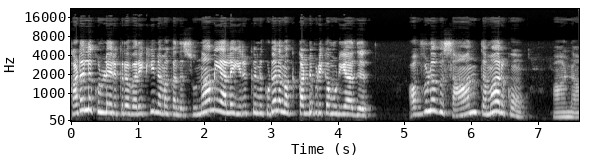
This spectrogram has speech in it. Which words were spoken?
கடலுக்குள்ள இருக்கிற வரைக்கும் நமக்கு அந்த சுனாமி அலை இருக்குன்னு கூட நமக்கு கண்டுபிடிக்க முடியாது. அவ்வளவு சாந்தமா இருக்கும். ஆனா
